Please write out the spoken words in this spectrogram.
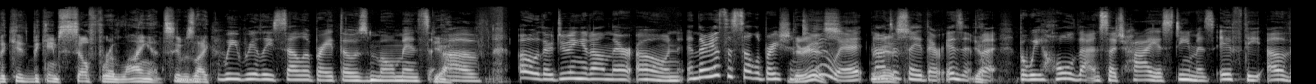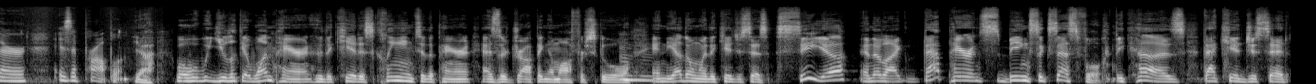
when the kid became self reliant, it was like." we really celebrate those moments Yeah. of oh they're doing it on their own and there is a celebration There to is. it There not to say there isn't Yeah. but but we hold that in such high esteem as if the other is a problem Yeah. Well, you look at one parent who the kid is clinging to the parent as they're dropping them off for school, Mm-hmm. and the other one where the kid just says, see ya. And they're like, that parent's being successful because that kid just said,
